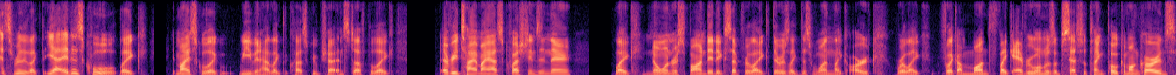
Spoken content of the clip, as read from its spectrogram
it's really like yeah, it is cool. Like in my school, like we even had like the class group chat and stuff. But like every time I asked questions in there, like no one responded except for like there was like this one like arc where like for like a month like everyone was obsessed with playing Pokemon cards.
